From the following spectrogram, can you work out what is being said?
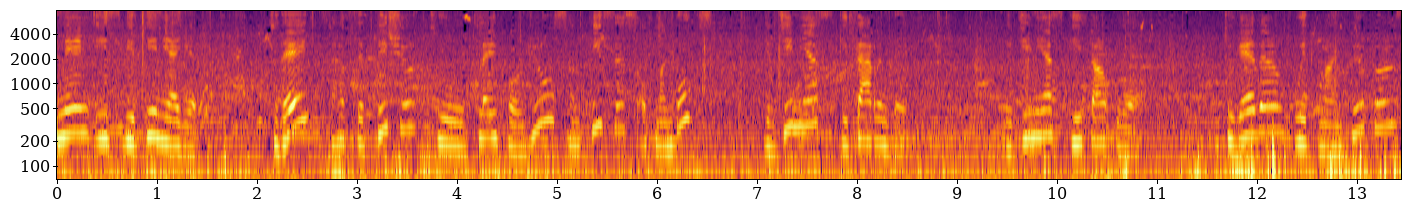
my name is Virginia Yep. Today I have the pleasure to play for you some pieces of my books, Virginia's Gitarrenwelt, Virginia's Guitar World, together with my pupils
